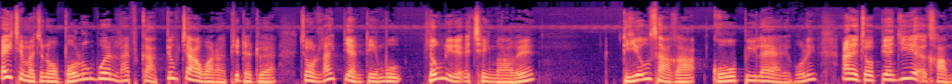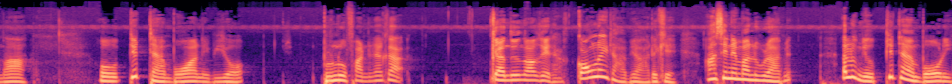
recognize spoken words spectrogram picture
အဲ့ဒီအချိန်မှာကျွန်တော်ဘောလုံးပွဲ live ကပြုတ်ကျသွားတာဖြစ်တဲ့အတွက်ကျွန်တော် live ပြန်တင်မှုလုပ်နေတဲ့အချိန်မှာပဲဒီဥစ္စာကဂိုးပေးလိုက်ရတယ်ဗောလေအဲ့ဒါကျွန်တော်ပြန်ကြည့်တဲ့အခါမှာဟိုပြစ်ဒံဘောကနေပြီးတော့ Bruno Fernandes ကကန်သွင်းသွားခဲ့တာကောင်းလိုက်တာဗျာတကယ်အာဆင်နယ်မှာလိုတာဗျအဲ့လိုမျိုးပြစ်ဒံဘောတွေ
